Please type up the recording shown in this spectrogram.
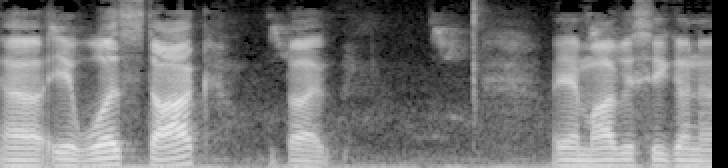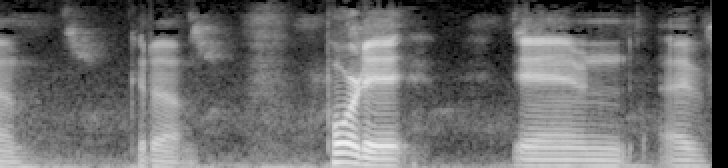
Uh, it was stock, but I am obviously gonna gonna port it and I've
